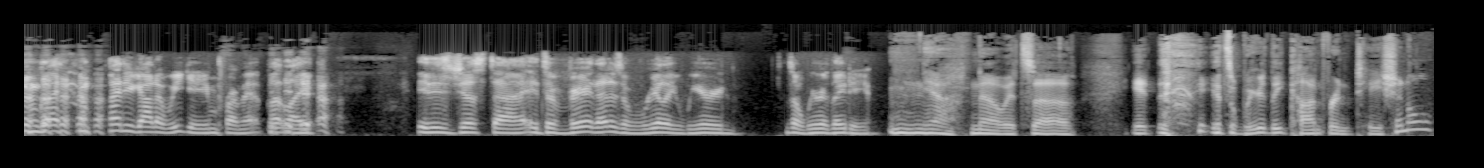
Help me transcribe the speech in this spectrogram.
I'm glad, I'm glad you got a Wii game from it, but like, it is just uh, it's a very that is a really weird. It's a weird lady. Yeah. No, it's uh it it's weirdly confrontational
